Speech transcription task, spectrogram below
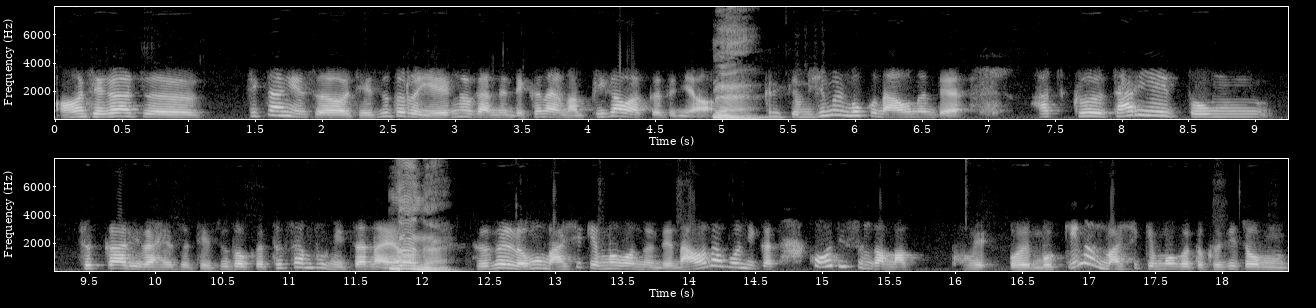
어, 제가 저 직장에서 제주도로 여행을 갔는데 그날 막 비가 왔거든요. 네. 그래서 점심을 먹고 나오는데 아, 그 자리돔 젓갈이라 해서 제주도 그 특산품 있잖아요. 네네. 그걸 너무 맛있게 먹었는데 나오다 보니까 자꾸 어디선가 막 거의- 어, 먹기는 맛있게 먹어도 그게 좀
